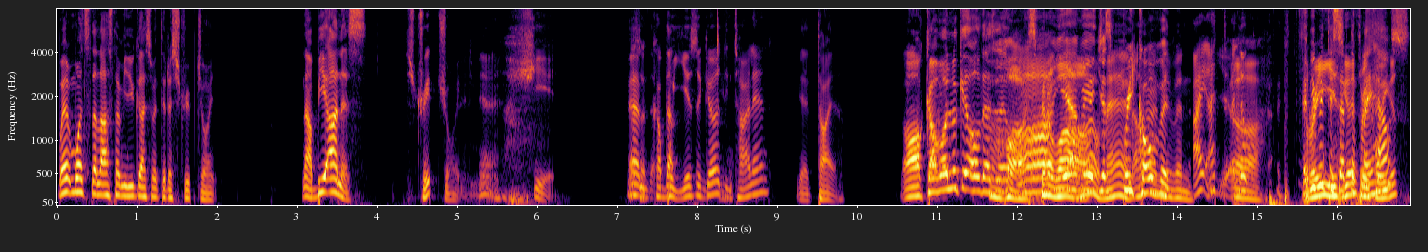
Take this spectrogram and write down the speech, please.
When when's the last time you guys went to the strip joint? Now, be honest. Strip joint. Yeah, Shit. That was And a couple years ago in Thailand. yeah, Thai. Oh come on, look at all that. Oh, oh, it's been a Yeah, while. we Oh, just man, I don't pre-COVID. even- I, I, I look, Uh, Have you three been to years ago, three, four Playhouse?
